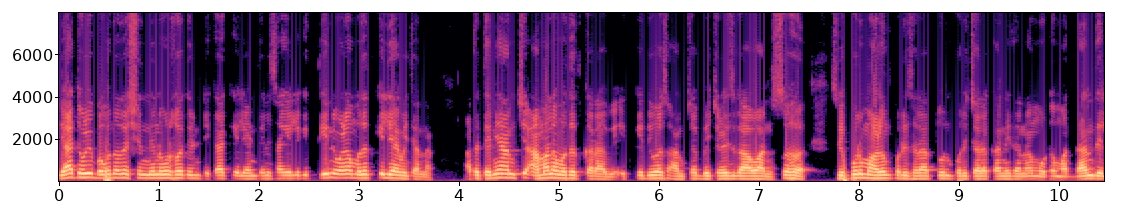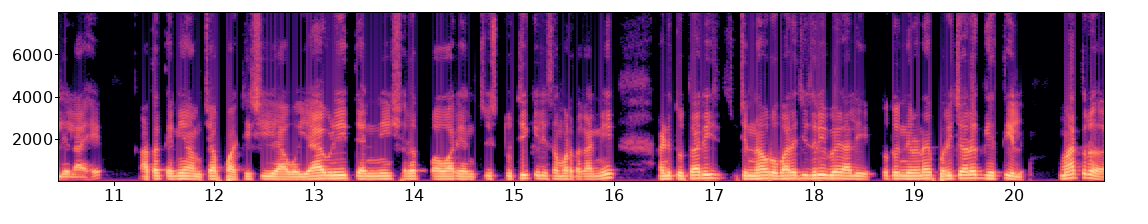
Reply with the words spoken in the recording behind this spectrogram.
याच वेळी बबनदादा शिंदेवर सुद्धा त्यांनी टीका केली आणि त्यांनी सांगितले की तीन वेळा मदत केली आम्ही त्यांना. आता त्यांनी आमची आम्हाला मदत करावी. इतके दिवस आमच्या बेचाळीस गावांसह श्रीपूर म्हाळुंग परिसरातून परिचारकांनी त्यांना मोठं मतदान दिलेलं आहे. आता त्यांनी आमच्या पाठीशी यावं. यावेळी त्यांनी शरद पवार यांची स्तुती केली समर्थकांनी. आणि तुतारी चिन्हावर उभारायची जरी वेळ आली तर तो निर्णय परिचारक घेतील. मात्र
